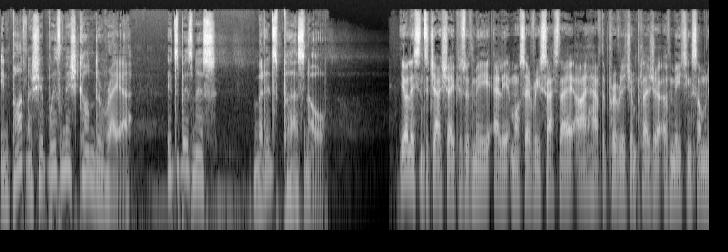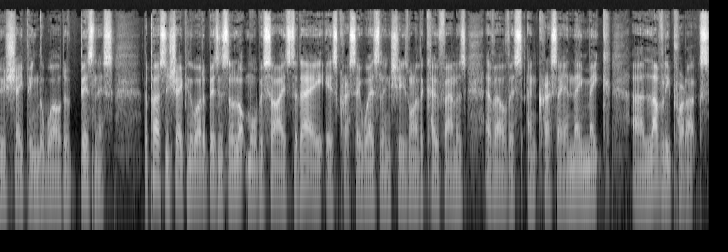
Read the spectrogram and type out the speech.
in partnership with Mishcon de Reya. It's business, but it's personal. You're listening to Jazz Shapers with me, Elliot Moss. Every Saturday, I have the privilege and pleasure of meeting someone who's shaping the world of business. The person shaping the world of business and a lot more besides today is Kresse Wesling. She's one of the co-founders of Elvis and Kresse, and they make uh, lovely products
